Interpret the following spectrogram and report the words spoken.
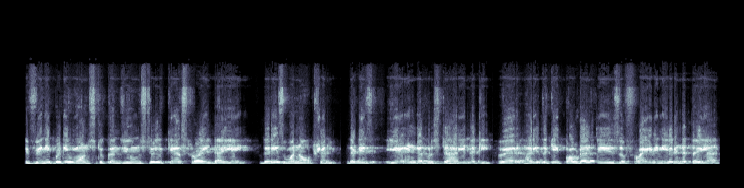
If anybody wants to consume still castor oil daily there is one option. That is Yerenda Brista Haritaki where Haritaki powder is fried in Yerenda Taila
